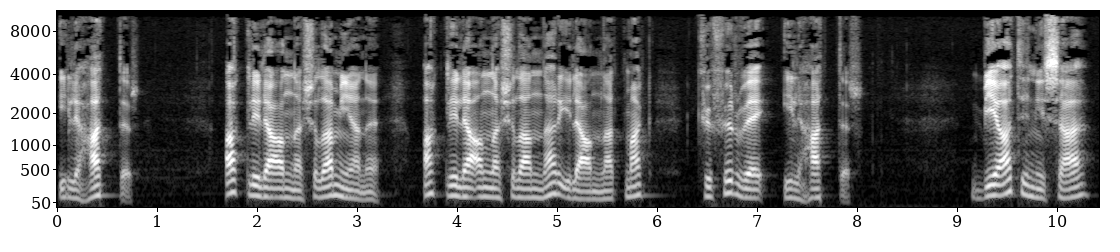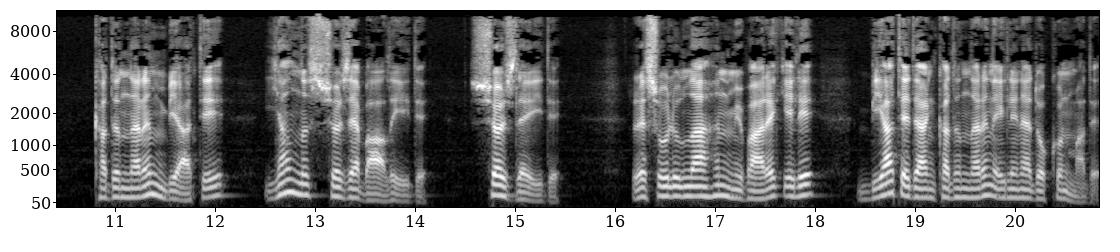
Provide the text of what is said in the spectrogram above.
ilhattır. Akl ile anlaşılamayanı akl ile anlaşılanlar ile anlatmak küfür ve ilhattır. Biat-ı nisa kadınların biati yalnız söze bağlıydı. Sözleydi. Resulullah'ın mübarek eli biat eden kadınların eline dokunmadı.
